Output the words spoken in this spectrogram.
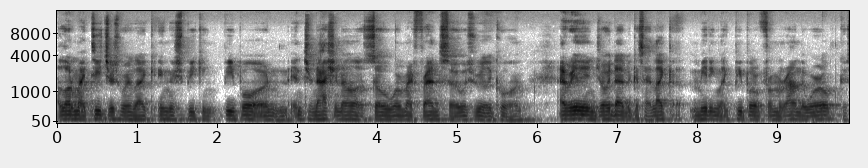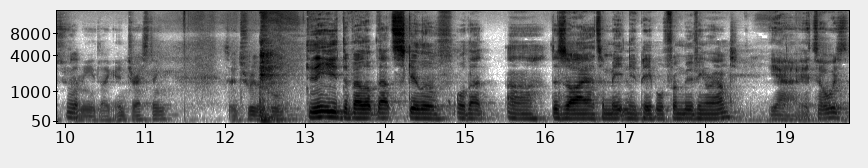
a lot of my teachers were like English speaking people and international. So were my friends. So it was really cool, and I really enjoyed that because I like meeting like people from around the world. Because for Yeah. me, it's like interesting. So it's really cool. Do you think you developed that skill of or that uh, desire to meet new people from moving around? Yeah, it's always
